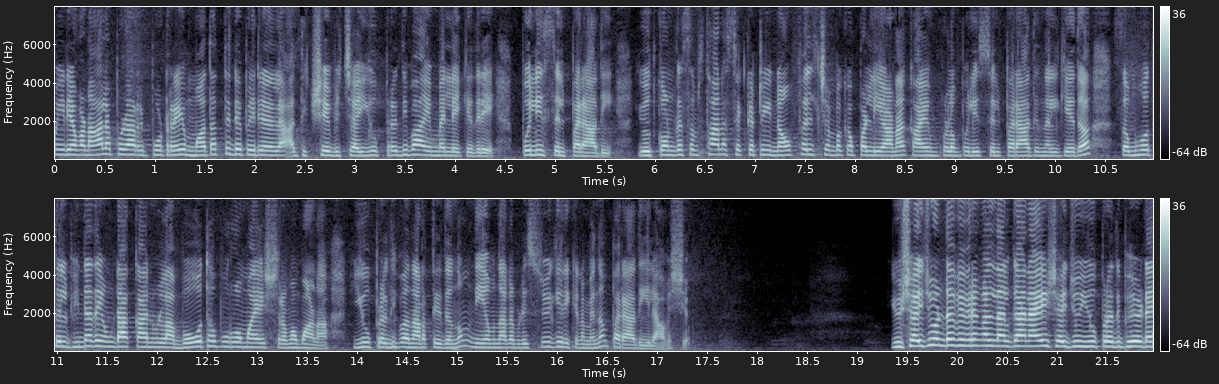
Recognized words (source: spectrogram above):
മീഡിയ വൺ ആലപ്പുഴ റിപ്പോർട്ടറെ മതത്തിന്റെ പേരിൽ അധിക്ഷേപിച്ച യു പ്രതിഭ എം എൽ എക്കെതിരെ പോലീസിൽ പരാതി. യൂത്ത് കോൺഗ്രസ് സംസ്ഥാന സെക്രട്ടറി നൌഫൽ ചെമ്പക്കപ്പള്ളിയാണ് കായംകുളം പോലീസിൽ പരാതി നൽകിയത്. സമൂഹത്തിൽ ഭിന്നതയുണ്ടാക്കാനുള്ള ബോധപൂർവമായ ശ്രമമാണ് യു പ്രതിഭ നടത്തിയതെന്നും നിയമ നടപടി സ്വീകരിക്കണമെന്നും പരാതിയിൽ ആവശ്യം. യു ഷൈജു ഉണ്ട് വിവരങ്ങൾ നൽകാനായി ഷൈജു യു പ്രതിഭയുടെ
